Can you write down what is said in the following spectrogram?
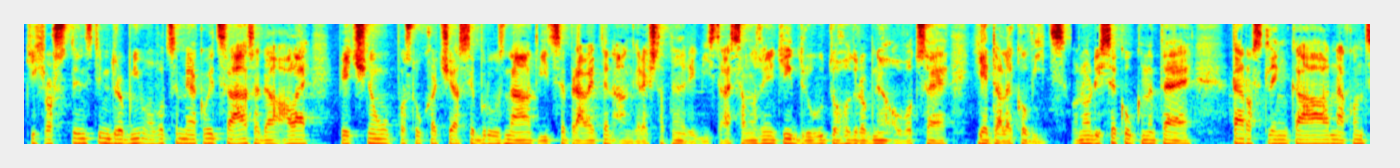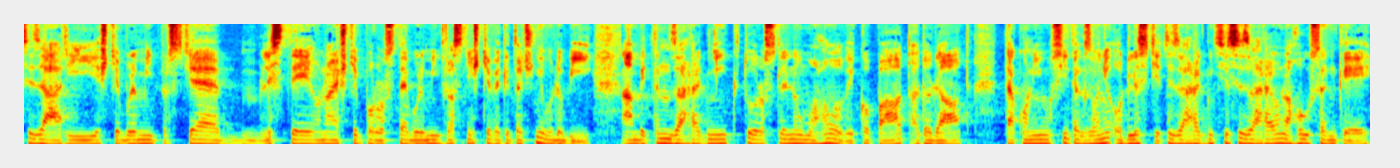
těch rostlin s tím drobným ovocem je jako celá řada, ale většinou posluchači asi budou znát více právě ten angreš a ten rybíst, ale samozřejmě těch druhů toho drobného ovoce je daleko víc. Ono, když se kouknete ta rostlinka na konci září ještě bude mít prostě listy, ona ještě poroste, bude mít vlastně ještě vegetační období. Aby ten zahradník tu rostlinu mohl vykopat a dodat, tak on ji musí takzvaně odlistit. Ty zahradníci si zahrajou na housenky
